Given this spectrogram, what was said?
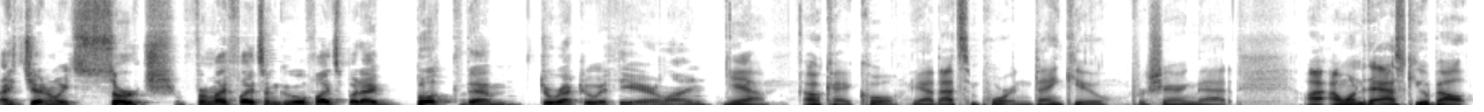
I generally search for my flights on Google Flights, but I book them directly with the airline. Yeah. Okay. Cool. Yeah, that's important. Thank you for sharing that. I, I wanted to ask you about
